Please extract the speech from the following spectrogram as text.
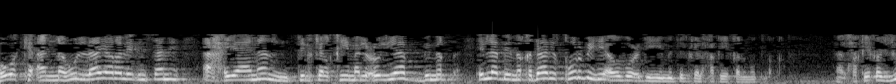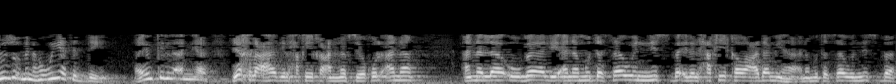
هو كأنه لا يرى للإنسان أحيانا تلك القيمة العليا بمق... إلا بمقدار قربه أو بعده من تلك الحقيقة المطلقة. الحقيقة جزء من هوية الدين. لا يمكن أن يخلع هذه الحقيقة عن نفسه يقول أنا أنا لا أبالي أنا متساوي النسبة إلى الحقيقة وعدمها. أنا متساوي النسبة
